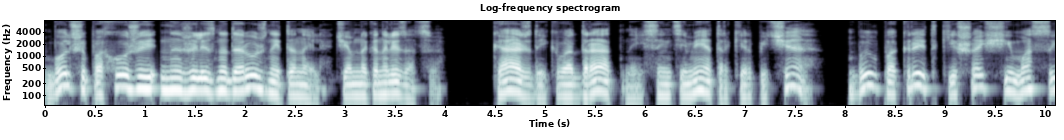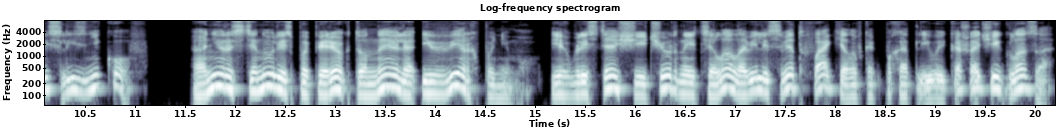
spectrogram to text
Больше похожий на железнодорожный тоннель, чем на канализацию. Каждый квадратный сантиметр кирпича был покрыт кишащей массой слизняков. Они растянулись поперек туннеля и вверх по нему, их блестящие черные тела ловили свет факелов, как похотливые кошачьи глаза.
